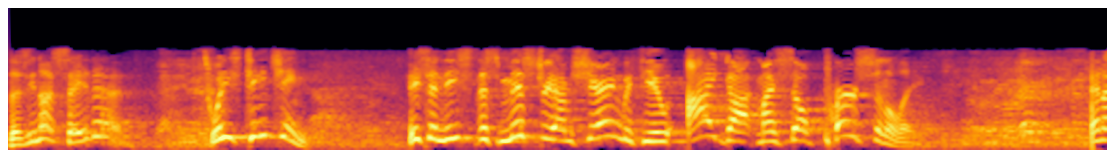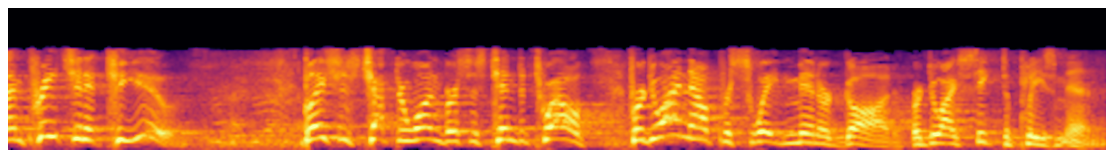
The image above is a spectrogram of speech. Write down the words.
Does he not say that? That's what he's teaching. He said, This mystery I'm sharing with you, I got myself personally. And I'm preaching it to you. Galatians chapter 1, verses 10 to 12. For do I now persuade men or God, or do I seek to please men?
